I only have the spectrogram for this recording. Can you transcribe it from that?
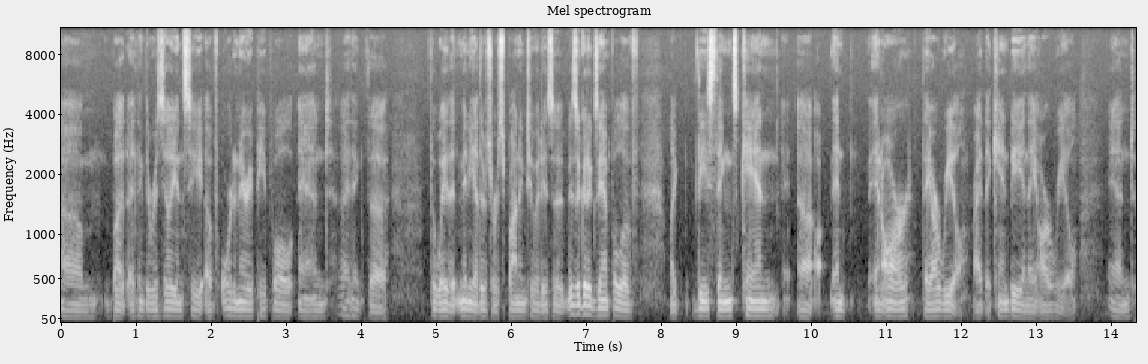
Um, but I think the resiliency of ordinary people, and I think the the way that many others are responding to it is a is a good example of like these things can uh, and and are they are real, right? They can be and they are real, and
